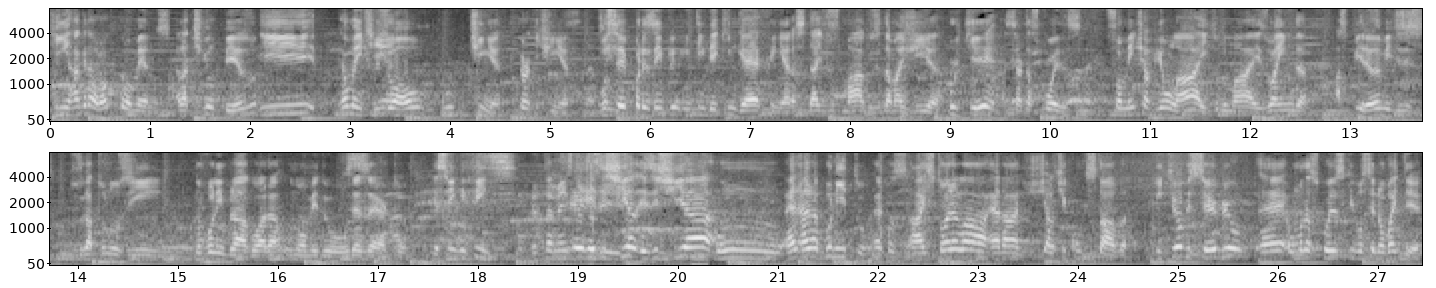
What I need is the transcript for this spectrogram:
que em Ragnarok pelo menos ela tinha um peso e realmente o Tinha. visual tinha, pior que tinha. Você, por exemplo, entender que Ingeffen era a cidade dos magos e da magia, porque certas coisas somente haviam lá e tudo mais, ou ainda as pirâmides dos os gatunos em. Não vou lembrar agora o nome do deserto. E assim, enfim. Eu também esqueci. Existia, existia um. Era, era bonito. É, A história ela, era, ela te conquistava. Em Tree of Servil é uma das coisas que você não vai ter.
